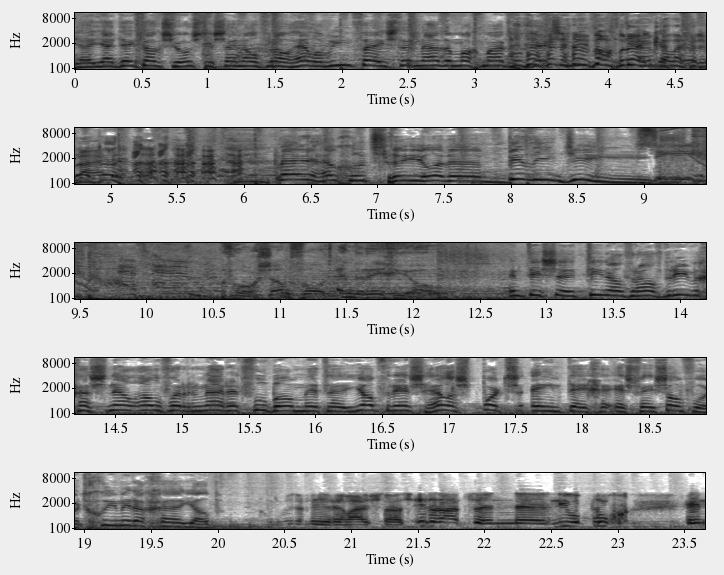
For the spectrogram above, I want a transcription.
Ja, jij denkt ook, Jos, er zijn overal Halloweenfeesten. Nou, dan mag Michael Jackson niet ontbreken. nee, heel goed. Je hoorde Billy Jean. Voor Zandvoort en de regio. Het is eh, tien over half drie. We gaan snel over naar het voetbal met eh, Joop Fres. Helle Sports 1 tegen SV Zandvoort. Goedemiddag, eh, Joop. Goedemiddag, heren en luisteraars. Inderdaad, een nieuwe ploeg in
